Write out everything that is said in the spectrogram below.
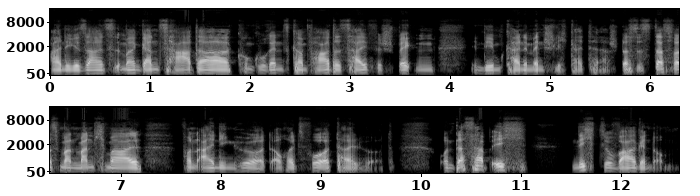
Einige sagen, es ist immer ein ganz harter Konkurrenzkampf, hartes Haifischbecken, in dem keine Menschlichkeit herrscht. Das ist das, was man manchmal von einigen hört, auch als Vorurteil hört. Und das habe ich nicht so wahrgenommen,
